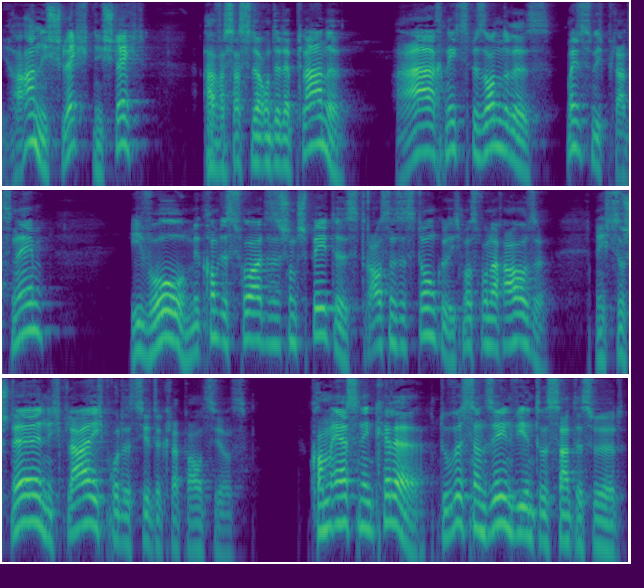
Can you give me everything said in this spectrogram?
Ja, nicht schlecht, nicht schlecht. Aber was hast du da unter der Plane? Ach, nichts Besonderes. Möchtest du nicht Platz nehmen? Ivo, mir kommt es vor, dass es schon spät ist. Draußen ist es dunkel. Ich muss wohl nach Hause. Nicht so schnell, nicht gleich, protestierte Klapautius. Komm erst in den Keller. Du wirst dann sehen, wie interessant es wird.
